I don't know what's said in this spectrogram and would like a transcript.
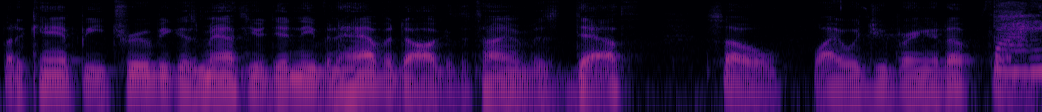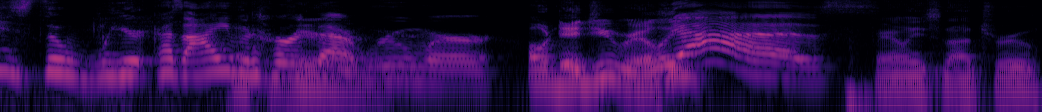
but it can't be true because Matthew didn't even have a dog at the time of his death. So why would you bring it up then? That is the weird because I even That's heard that rumor. Oh, did you really? Yes. Apparently, it's not true.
